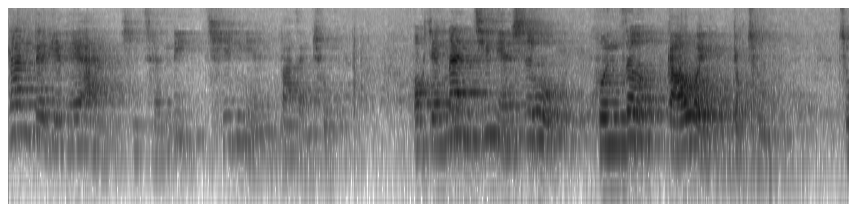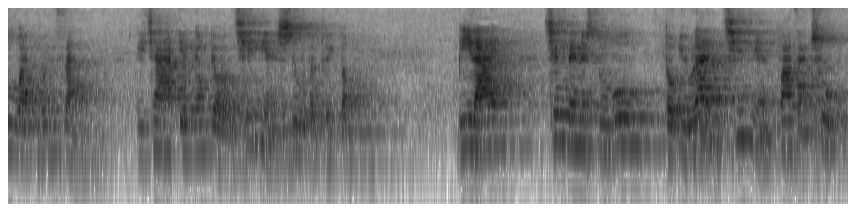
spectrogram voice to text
咱第二个提案是成立青年发展处，目前咱青年事务分做九个局处，资源分散，而且应用着青年事务的推动。未来青年的事务都由咱青年发展处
